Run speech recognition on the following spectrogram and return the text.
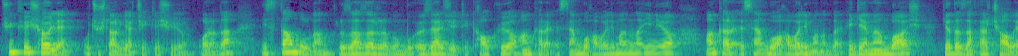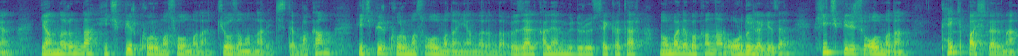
Çünkü şöyle uçuşlar gerçekleşiyor orada. İstanbul'dan Rıza Zarrab'ın bu özel jeti kalkıyor. Ankara Esenboğa Havalimanı'na iniyor. Ankara Esenboğa Havalimanı'nda Egemen Bağış ya da Zafer Çağlayan yanlarında hiçbir koruması olmadan ki o zamanlar ikisi de bakan hiçbir koruması olmadan yanlarında özel kalem müdürü, sekreter normalde bakanlar orduyla gezer. Hiçbirisi olmadan tek başlarına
